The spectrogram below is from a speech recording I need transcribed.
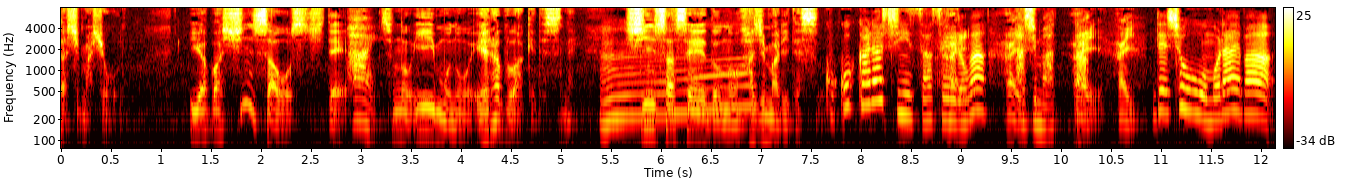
出しましょう。いわば審査をして、はい、そのいいものを選ぶわけですね。審査制度の始まりです。ここから審査制度が始まった、はいはい、で賞をもらえば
